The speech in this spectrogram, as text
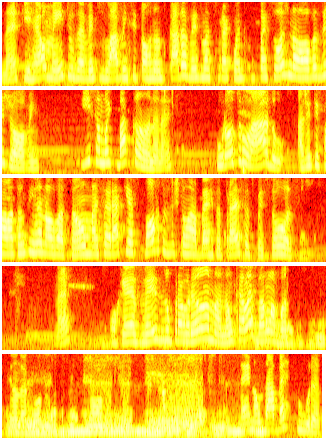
Né, que realmente os eventos lá vêm se tornando cada vez mais frequentes com pessoas novas e jovens. E isso é muito bacana, né? Por outro lado, a gente fala tanto em renovação, mas será que as portas estão abertas para essas pessoas? Né? Porque às vezes o programa não quer levar uma banda iniciando agora, né? Não dá abertura.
